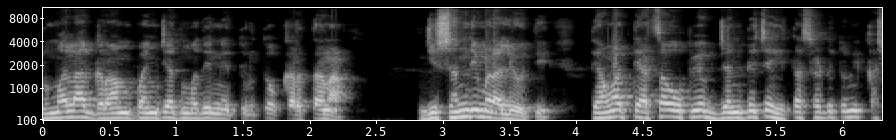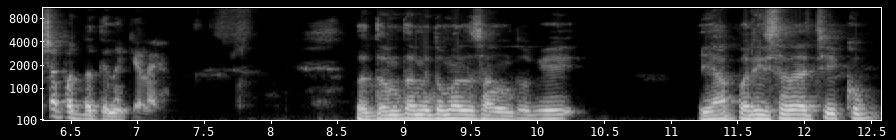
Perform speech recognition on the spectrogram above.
तुम्हाला ग्रामपंचायतमध्ये नेतृत्व करताना जी संधी मिळाली होती तेव्हा त्याचा उपयोग जनतेच्या हितासाठी तुम्ही कशा पद्धतीने केलाय? प्रथमतः मी तुम्हाला सांगतो की या परिसराची खूप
